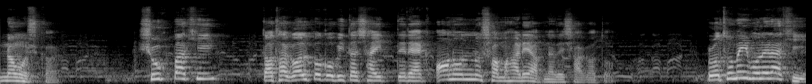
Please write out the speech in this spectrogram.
নমস্কার। সুখ পাখি তথা গল্প কবিতা সাহিত্যের এক অনন্য সমাহারে আপনাদের স্বাগত। প্রথমেই বলে রাখি,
